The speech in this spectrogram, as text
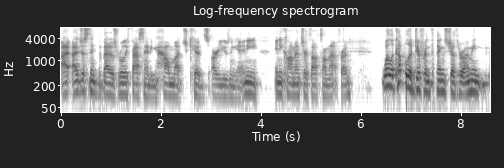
I, I, just think that that is really fascinating how much kids are using it. Any any comments or thoughts on that, Fred? Well, a couple of different things, Jethro. I mean,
